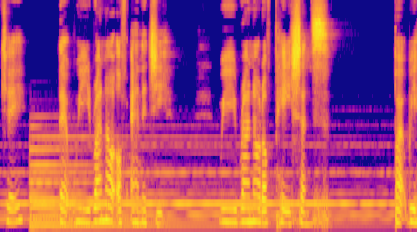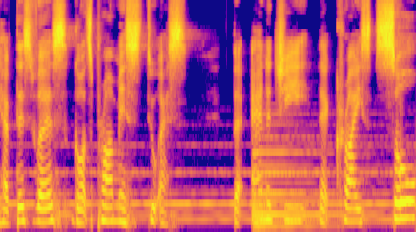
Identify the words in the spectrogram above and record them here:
Okay? That we run out of energy, we run out of patience. But we have this verse, God's promise to us the energy that Christ so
